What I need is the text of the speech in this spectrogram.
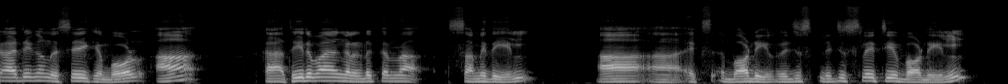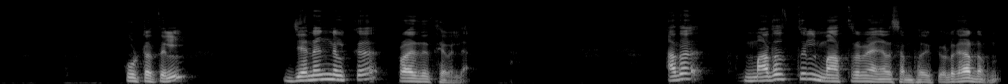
കാര്യങ്ങൾ നിശ്ചയിക്കുമ്പോൾ ആ തീരുമാനങ്ങൾ എടുക്കുന്ന സമിതിയിൽ ആ എക്സ് ബോഡിയിൽ ലെജിസ് ലെജിസ്ലേറ്റീവ് ബോഡിയിൽ കൂട്ടത്തിൽ ജനങ്ങൾക്ക് പ്രാതിനിധ്യമില്ല. അത് മതത്തിൽ മാത്രമേ അങ്ങനെ സംഭവിക്കുകയുള്ളൂ. കാരണം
